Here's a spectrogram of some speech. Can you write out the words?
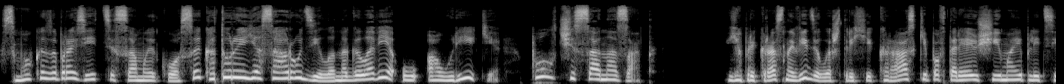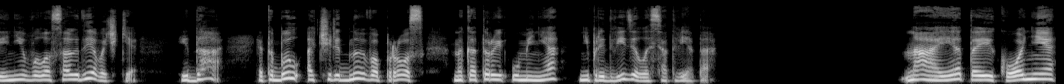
смог изобразить те самые косы, которые я соорудила на голове у Аурики полчаса назад. Я прекрасно видела штрихи краски, повторяющие мои плетения в волосах девочки. И да, это был очередной вопрос, на который у меня не предвиделось ответа. На этой иконе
